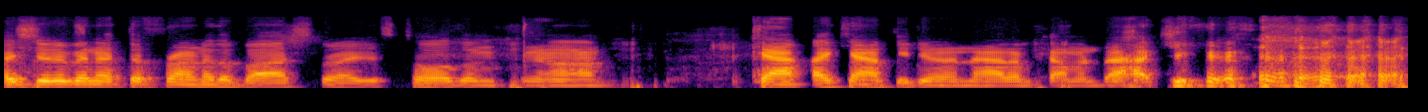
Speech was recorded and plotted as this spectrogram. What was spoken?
I should have been at the front of the bus, but I just told them, you know, I'm, can't, I can't be doing that. I'm coming back here.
